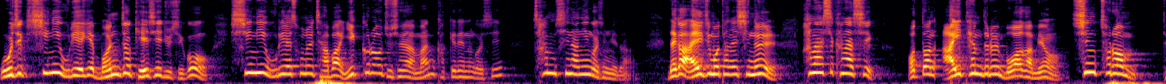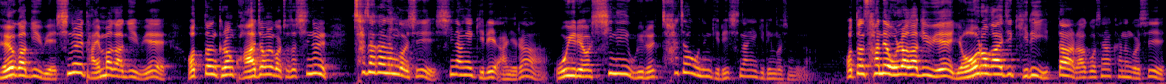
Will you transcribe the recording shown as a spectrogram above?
오직 신이 우리에게 먼저 계시해 주시고 신이 우리의 손을 잡아 이끌어 주셔야만 갖게 되는 것이 참 신앙인 것입니다. 내가 알지 못하는 신을 하나씩 하나씩 어떤 아이템들을 모아가며 신처럼 되어가기 위해 신을 닮아가기 위해 어떤 그런 과정을 거쳐서 신을 찾아가는 것이 신앙의 길이 아니라 오히려 신이 우리를 찾아오는 길이 신앙의 길인 것입니다. 어떤 산에 올라가기 위해 여러 가지 길이 있다라고 생각하는 것이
